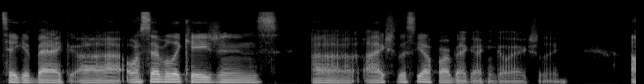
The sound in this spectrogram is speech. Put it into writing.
take it back uh on several occasions uh actually let's see how far back I can go actually. Uh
